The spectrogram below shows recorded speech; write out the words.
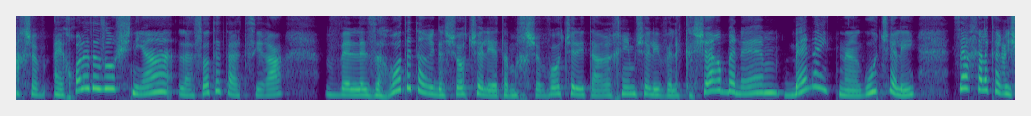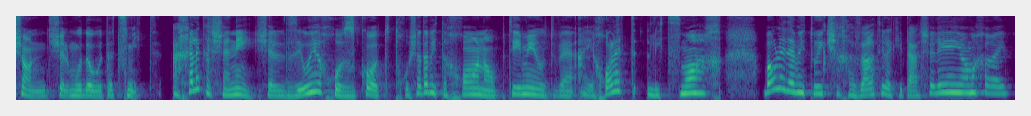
עכשיו, היכולת הזו שנייה לעשות את העצירה ולזהות את הרגשות שלי, את המחשבות שלי, את הערכים שלי ולקשר ביניהם, בין ההתנהגות שלי, זה החלק הראשון של מודעות עצמית. החלק השני של זיהוי החוזקות, תחושת הביטחון, האופטימיות והיכולת לצמוח, באו לידי ביטוי כשחזרתי לכיתה שלי יום אחרי.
